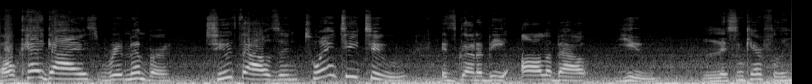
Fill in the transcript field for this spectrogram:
Okay, guys, remember 2022 is going to be all about you. Listen carefully.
